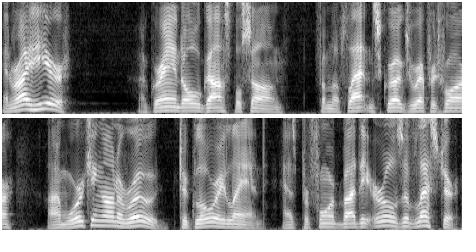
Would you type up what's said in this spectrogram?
And right here, a grand old gospel song from the Flatt Scruggs repertoire, I'm Working on a Road to Glory Land, as performed by the Earls of Leicester,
